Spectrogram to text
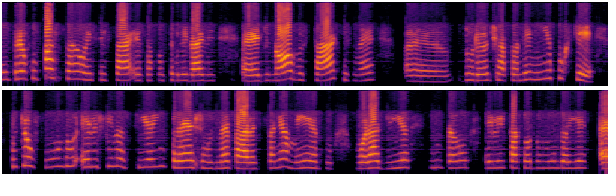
com preocupação esse, essa possibilidade é, de novos saques né, é, durante a pandemia, por quê? Porque o fundo ele financia empréstimos né, para saneamento, moradia, então ele está todo mundo aí é,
